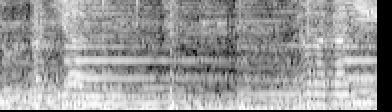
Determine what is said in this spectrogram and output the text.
夜が似合う真夜中に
